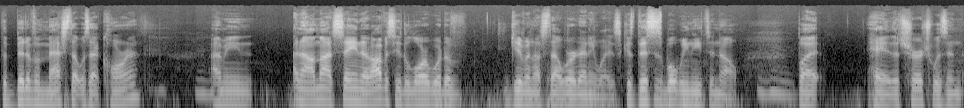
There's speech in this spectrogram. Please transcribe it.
the bit of a mess that was at Corinth. Mm-hmm. I mean, and I'm not saying that obviously the Lord would have given us that word anyways, because this is what we need to know. Mm-hmm. But hey, the church was in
